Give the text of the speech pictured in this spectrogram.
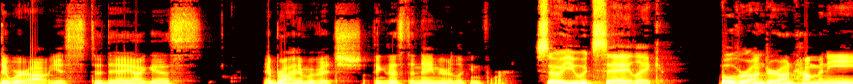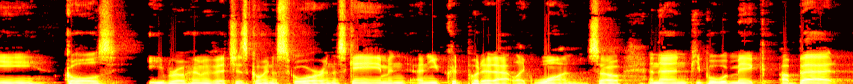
they were out yesterday, I guess. Ibrahimovic, I think that's the name you're looking for. So you would say like over under on how many goals Ibrahimovic is going to score in this game, and and you could put it at like one. So and then people would make a bet,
